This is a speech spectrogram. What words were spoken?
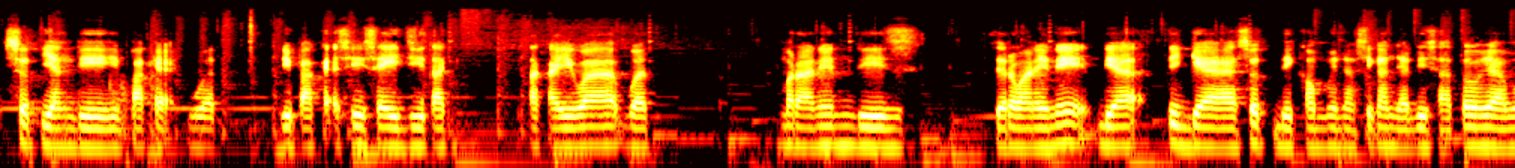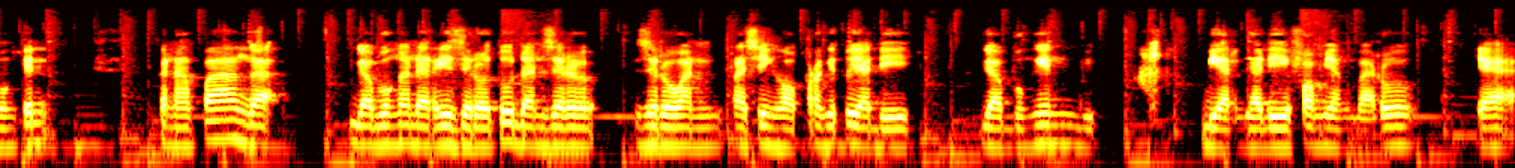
suit yang dipakai buat dipakai si Seiji Tak- Takaiwa buat meranin di Zero One ini dia tiga suit dikombinasikan jadi satu. Ya mungkin kenapa nggak gabungan dari Zero Two dan Zero Zero One Racing Hopper gitu ya digabungin bi- biar jadi form yang baru ya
